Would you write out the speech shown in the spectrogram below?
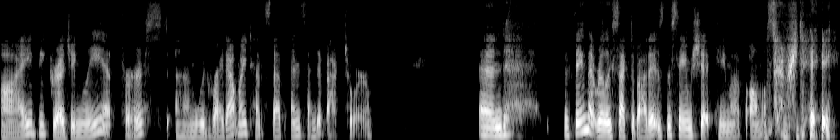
I begrudgingly at first um, would write out my 10th step and send it back to her. And the thing that really sucked about it is the same shit came up almost every day,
